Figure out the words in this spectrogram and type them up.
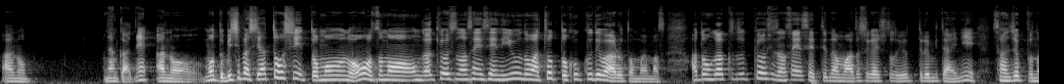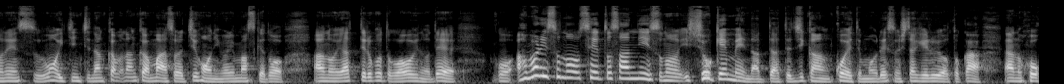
あの、なんかね、あの、もっとビシバシやってほしいと思うのを、その音楽教室の先生に言うのはちょっと酷ではあると思います。あと音楽教室の先生っていうのは私がちょっと言ってるみたいに、30分の練習を1日何回も何回も、まあそれは地方によりますけど、あの、やってることが多いので、こう、あまりその生徒さんにその一生懸命になってあって時間超えてもレッスンしてあげるよとか、あの、歩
